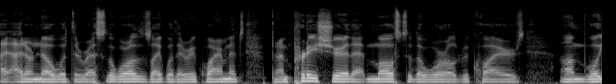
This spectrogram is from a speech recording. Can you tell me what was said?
I, I, don't know what the rest of the world is like with their requirements, but I'm pretty sure that most of the world requires um, well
